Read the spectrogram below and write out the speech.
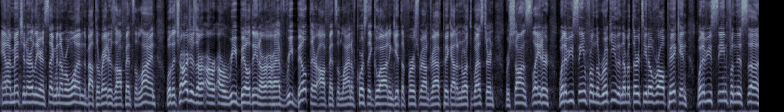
And I mentioned earlier in segment number one about the Raiders' offensive line. Well, the Chargers are, are, are rebuilding or, or, have rebuilt their offensive line. Of course, they go out and get the first round draft pick out of Northwestern, Rashawn Slater. What have you seen from the rookie, the number 13 overall pick? And what have you seen from this uh,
